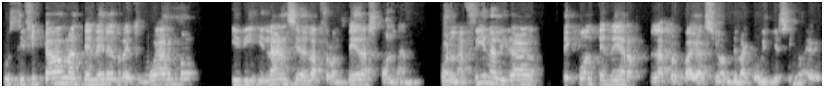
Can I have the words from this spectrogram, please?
justificaba mantener el resguardo y vigilancia de las fronteras con la, con la finalidad de contener la propagación de la COVID-19.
